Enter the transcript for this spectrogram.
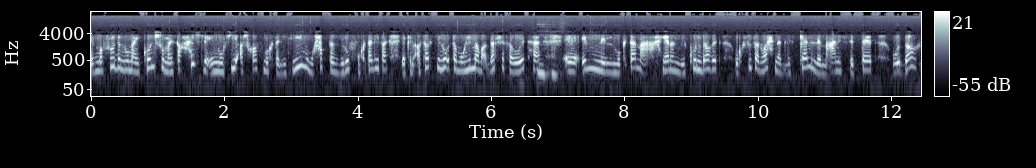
المفروض إنه ما يكونش وما يصحش لأنه في أشخاص مختلفين وحتى الظروف مختلفة لكن اثرتي نقطة مهمة ما أقدرش أفوتها إن المجتمع أحيانا بيكون ضاغط وخصوصا وإحنا بنتكلم عن الستات وضغط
